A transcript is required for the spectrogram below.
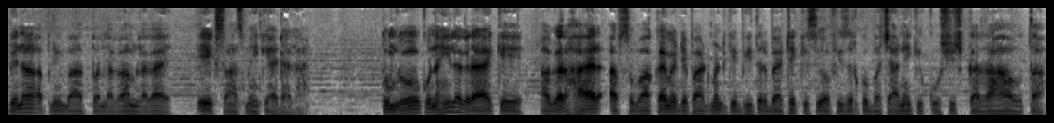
बिना अपनी बात पर लगाम लगाए एक सांस में कह डाला, तुम लोगों को नहीं लग रहा है कि अगर हायर अफ्स वाकई में डिपार्टमेंट के भीतर बैठे किसी ऑफिसर को बचाने की कोशिश कर रहा होता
